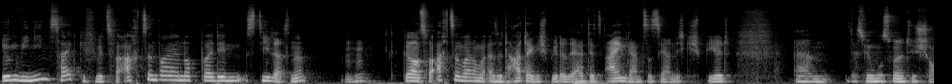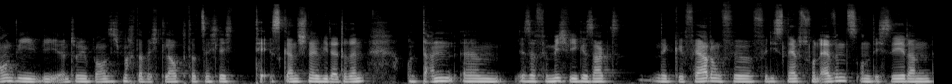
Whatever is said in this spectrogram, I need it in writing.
irgendwie nie ein Zeitgefühl. 2018 war er noch bei den Steelers, ne? Mhm. Genau, 2018 war er noch, also da hat er gespielt, also er hat jetzt ein ganzes Jahr nicht gespielt. Ähm, deswegen muss man natürlich schauen, wie, wie Anthony Brown sich macht, aber ich glaube tatsächlich, der ist ganz schnell wieder drin. Und dann ähm, ist er für mich, wie gesagt, eine Gefährdung für, für die Snaps von Evans und ich sehe dann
